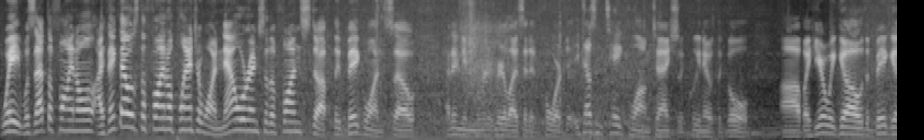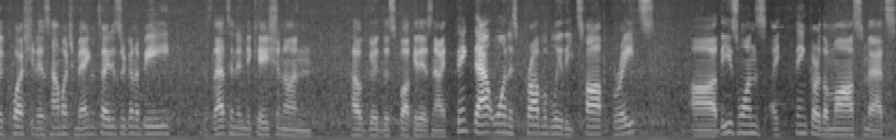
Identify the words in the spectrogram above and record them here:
Wait, was that the final? I think that was the final planter one. Now we're into the fun stuff, the big one. So I didn't even re realize it had four. It doesn't take long to actually clean out the gold. Uh, but here we go. The big question is how much magnetite is there going to be? Because that's an indication on how good this bucket is. Now, I think that one is probably the top grates. Uh, these ones, I think, are the moss mats.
